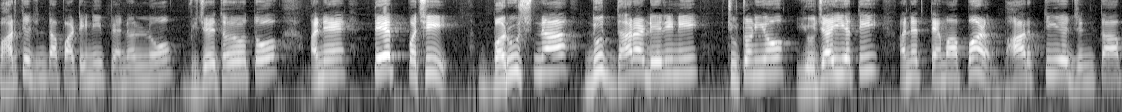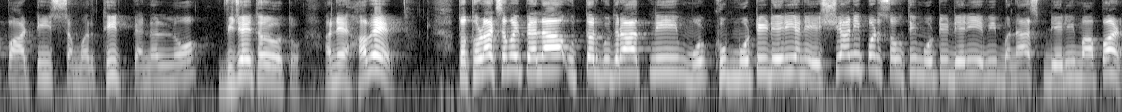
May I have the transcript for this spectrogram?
ભારતીય જનતા પાર્ટીની પેનલનો વિજય થયો હતો અને તે પછી ભરૂચના દૂધધારા ડેરીની ચૂંટણીઓ યોજાઈ હતી અને તેમાં પણ ભારતીય જનતા પાર્ટી સમર્થિત પેનલનો વિજય થયો હતો. અને હવે તો થોડાક સમય પહેલા ઉત્તર ગુજરાતની ખૂબ મોટી ડેરી અને એશિયાની પણ સૌથી મોટી ડેરી એવી બનાસ ડેરીમાં પણ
